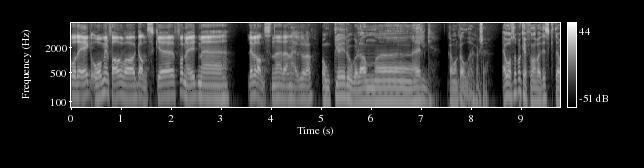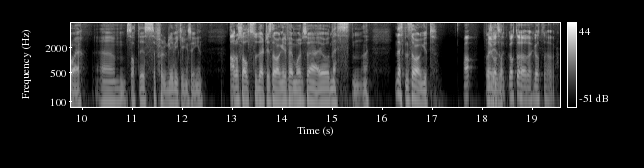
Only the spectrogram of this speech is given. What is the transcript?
både jeg og min far var ganske fornøyd med leveransene den helga der. Ordentlig Rogaland-helg, kan man kalle det, kanskje. Jeg var også på cupen, faktisk. Det var jeg. Um, satt i selvfølgelig Vikingsvingen. Tross alt studert i Stavanger i fem år, så jeg er jo nesten, nesten Stavanger-gutt. Ja, det er godt, sånn. godt å høre. godt å høre.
